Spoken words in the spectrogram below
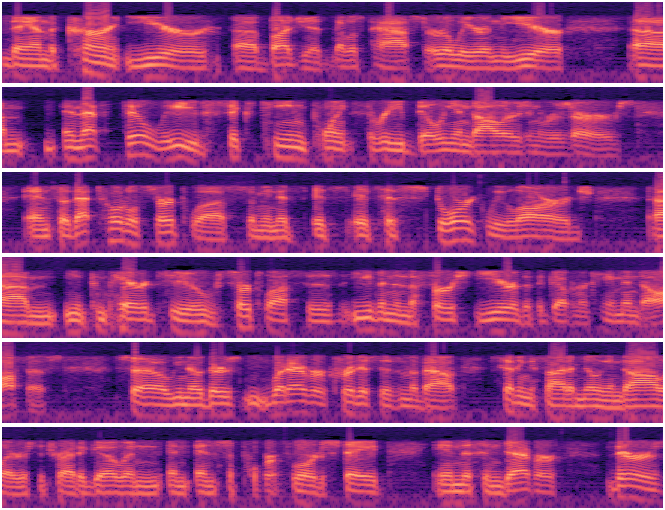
than the current year uh, budget that was passed earlier in the year. Um, and that still leaves $16.3 billion in reserves. And so that total surplus, I mean, it's, it's, it's historically large um, compared to surpluses even in the first year that the governor came into office. So, you know, there's whatever criticism about setting aside a million dollars to try to go and, and, and support Florida State in this endeavor. There is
